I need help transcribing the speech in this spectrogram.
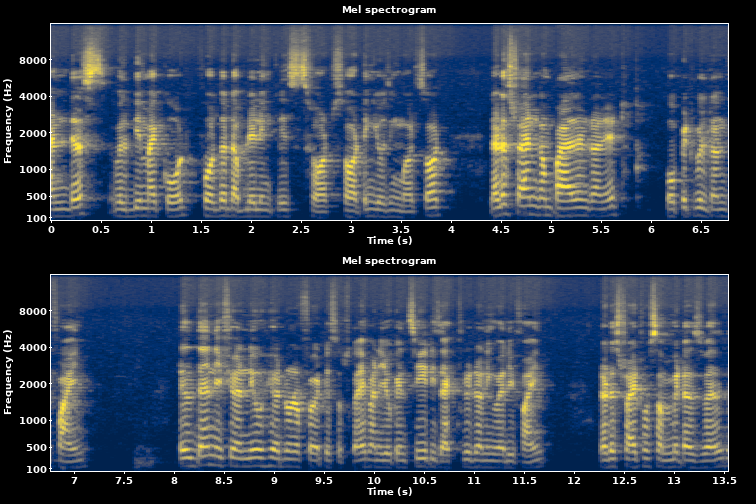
and this will be my code for the doubly linked list sort sorting using merge sort. Let us try and compile and run it. Hope it will run fine. Till then if you are new here don't forget to subscribe and you can see it is actually running very fine. Let us try it for submit as well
